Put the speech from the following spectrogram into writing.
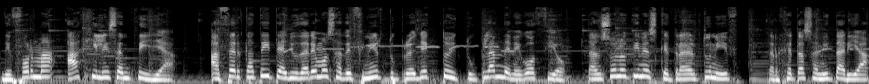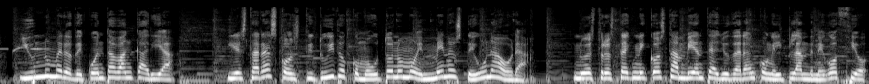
de forma ágil y sencilla. Acércate y te ayudaremos a definir tu proyecto y tu plan de negocio. Tan solo tienes que traer tu NIF, tarjeta sanitaria y un número de cuenta bancaria y estarás constituido como autónomo en menos de una hora. Nuestros técnicos también te ayudarán con el plan de negocio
